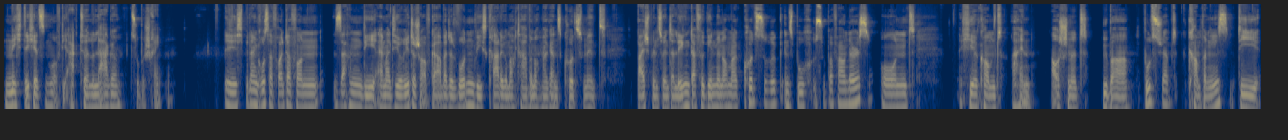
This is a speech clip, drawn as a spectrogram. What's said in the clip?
nicht dich jetzt nur auf die aktuelle Lage zu beschränken. Ich bin ein großer Freund davon, Sachen, die einmal theoretisch aufgearbeitet wurden, wie ich es gerade gemacht habe, nochmal ganz kurz mit Beispielen zu hinterlegen. Dafür gehen wir nochmal kurz zurück ins Buch Super Founders und hier kommt ein Ausschnitt über Bootstrapped Companies, die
